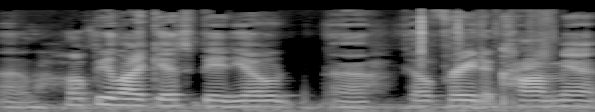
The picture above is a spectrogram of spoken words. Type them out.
Um, hope you like this video. Uh, feel free to comment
